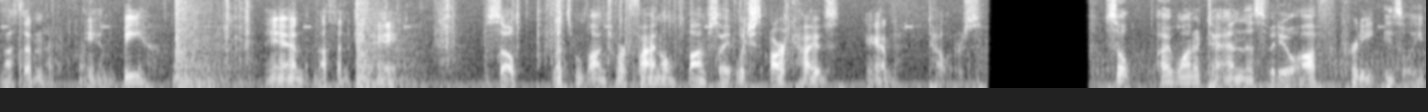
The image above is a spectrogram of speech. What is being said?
Nothing in B. And nothing in A. So, let's move on to our final bomb site, which is archives and tellers. So, I wanted to end this video off pretty easily.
